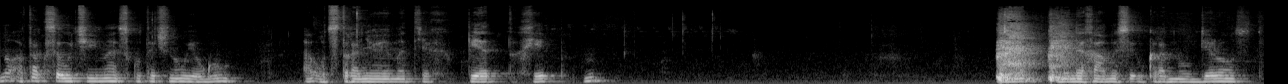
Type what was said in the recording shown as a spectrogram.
No a tak se učíme skutečnou jogu a odstraňujeme těch pět chyb. Hm? Nenecháme si ukradnout dělost,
